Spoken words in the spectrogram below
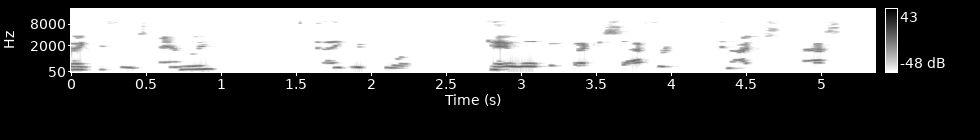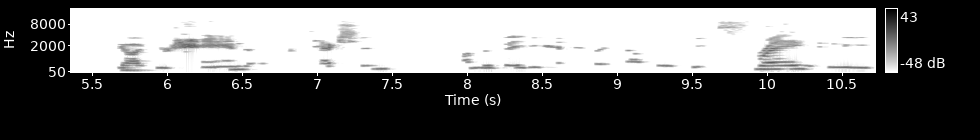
thank you for his family. Thank you for Caleb and Becca Safford. And I just ask, God, your hand of protection on the baby Henry right now. Lord, we pray and we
